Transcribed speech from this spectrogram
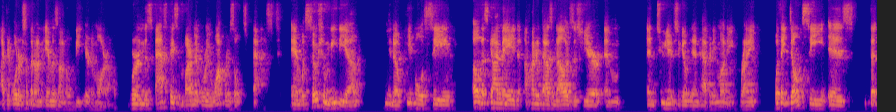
I can order something on Amazon, it'll be here tomorrow. We're in this fast paced environment where we want results fast. And with social media, you know, people will see, oh, this guy made $100,000 this year and and two years ago he didn't have any money, right? What they don't see is that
